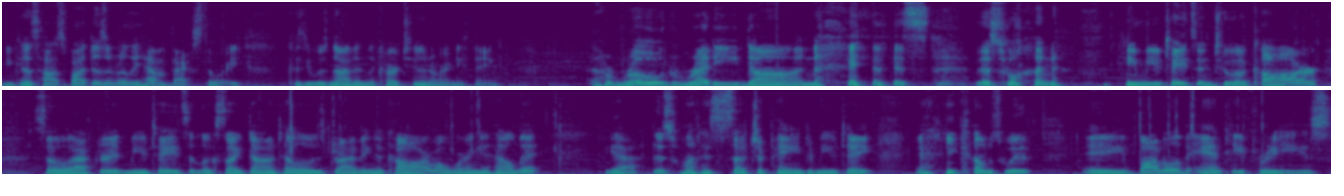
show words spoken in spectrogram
because Hotspot doesn't really have a backstory because he was not in the cartoon or anything. Road Ready Don. this this one he mutates into a car. So after it mutates, it looks like Donatello is driving a car while wearing a helmet. Yeah, this one is such a pain to mutate. And he comes with a bottle of antifreeze,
